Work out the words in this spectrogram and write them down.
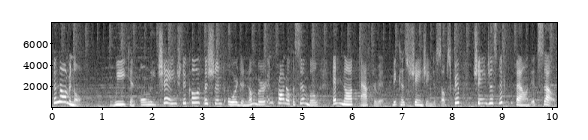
Phenomenal! We can only change the coefficient or the number in front of a symbol and not after it because changing the subscript changes the compound itself.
